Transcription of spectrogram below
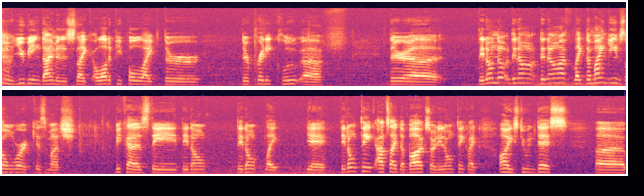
you being diamond is like a lot of people like they're they're pretty clue uh, they're uh, they don't know they don't they don't have like the mind games don't work as much because they they don't they don't like yeah they don't think outside the box or they don't think like oh he's doing this uh,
